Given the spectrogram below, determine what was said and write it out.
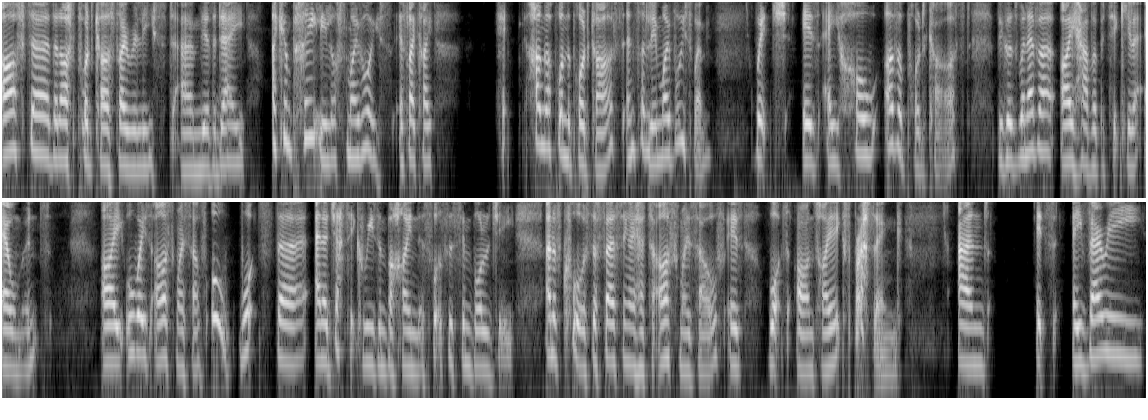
After the last podcast I released um, the other day, I completely lost my voice. It's like I hit, hung up on the podcast and suddenly my voice went, which is a whole other podcast because whenever I have a particular ailment, I always ask myself, oh, what's the energetic reason behind this? What's the symbology? And of course, the first thing I had to ask myself is, what aren't I expressing? And it's a very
